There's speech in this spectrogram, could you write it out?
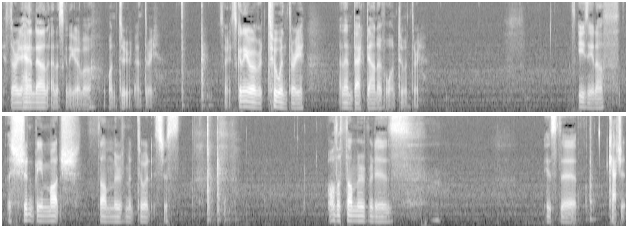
You throw your hand down and it's going to go over 1, 2, and 3. Sorry, it's going to go over 2 and 3, and then back down over 1, 2, and 3. It's easy enough. There shouldn't be much thumb movement to it, it's just... All the thumb movement is... is to catch it.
